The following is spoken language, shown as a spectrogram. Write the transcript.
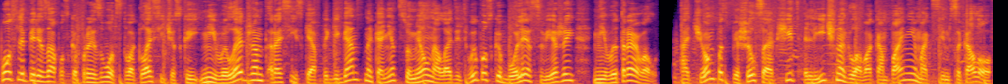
После перезапуска производства классической Нивы Legend российский автогигант наконец сумел наладить выпуск и более свежей Нивы Travel, о чем поспешил сообщить лично глава компании Максим Соколов.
